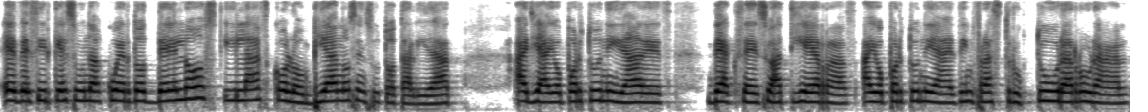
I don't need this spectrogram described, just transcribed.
es decir, que es un acuerdo de los y las colombianos en su totalidad. Allí hay oportunidades de acceso a tierras, hay oportunidades de infraestructura rural,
